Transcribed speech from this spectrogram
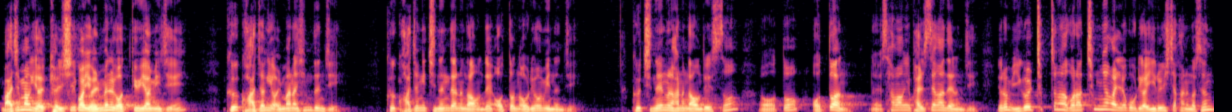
마지막 열, 결실과 열매를 얻기 위함이지 그 과정이 얼마나 힘든지 그 과정이 진행되는 가운데 어떤 어려움이 있는지 그 진행을 하는 가운데 있어 어, 또 어떠한 네, 상황이 발생하되는지 여러분 이걸 측정하거나 측량하려고 우리가 일을 시작하는 것은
